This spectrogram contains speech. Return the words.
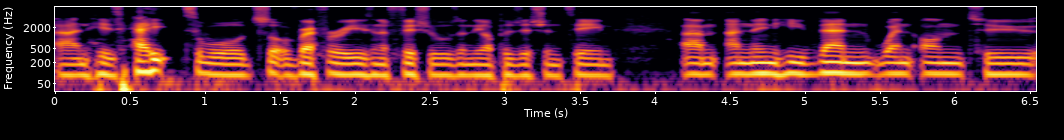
and his hate towards sort of referees and officials and the opposition team. Um, and then he then went on to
